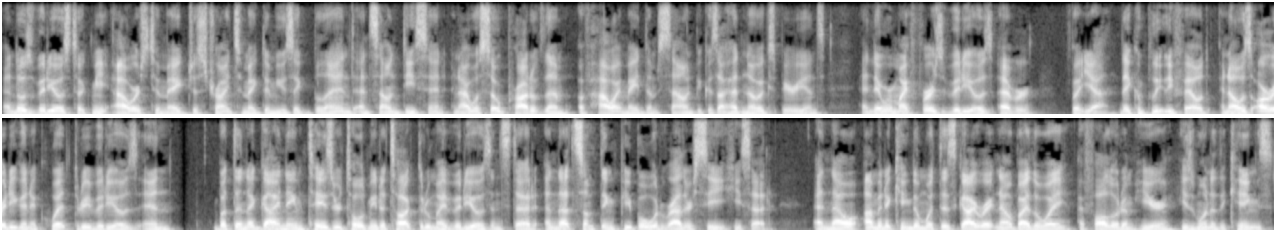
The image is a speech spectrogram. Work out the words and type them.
And those videos took me hours to make just trying to make the music blend and sound decent, and I was so proud of them, of how I made them sound because I had no experience, and they were my first videos ever. But yeah, they completely failed, and I was already gonna quit three videos in, but then a guy named Taser told me to talk through my videos instead, and that's something people would rather see, he said. And now I'm in a kingdom with this guy right now, by the way. I followed him here. He's one of the kings.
